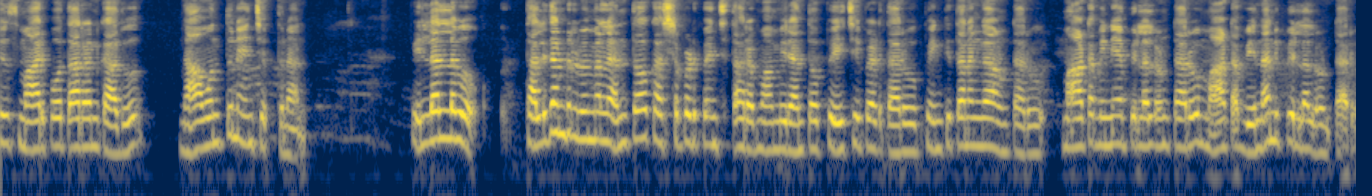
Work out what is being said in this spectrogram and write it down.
చూసి మారిపోతారని కాదు నా వంతు నేను చెప్తున్నాను. పిల్లలు తల్లిదండ్రులు మిమ్మల్ని ఎంతో కష్టపడి పెంచుతారమ్మా మీరు ఎంతో పేచీ పెడతారు పెంకితనంగా ఉంటారు మాట వినే పిల్లలు ఉంటారు మాట వినని పిల్లలు ఉంటారు.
